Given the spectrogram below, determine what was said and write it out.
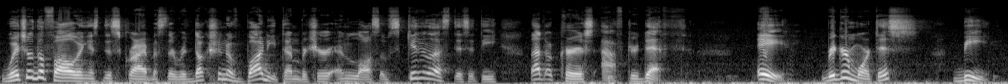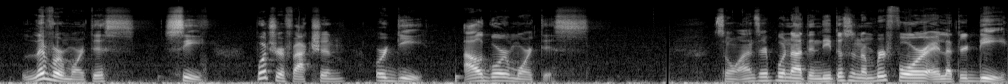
Which of the following is described as the reduction of body temperature and loss of skin elasticity that occurs after death? A. Rigor mortis B. Livor mortis C. Putrefaction or D. Algor mortis So, ang answer po natin dito sa number 4 ay letter D,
